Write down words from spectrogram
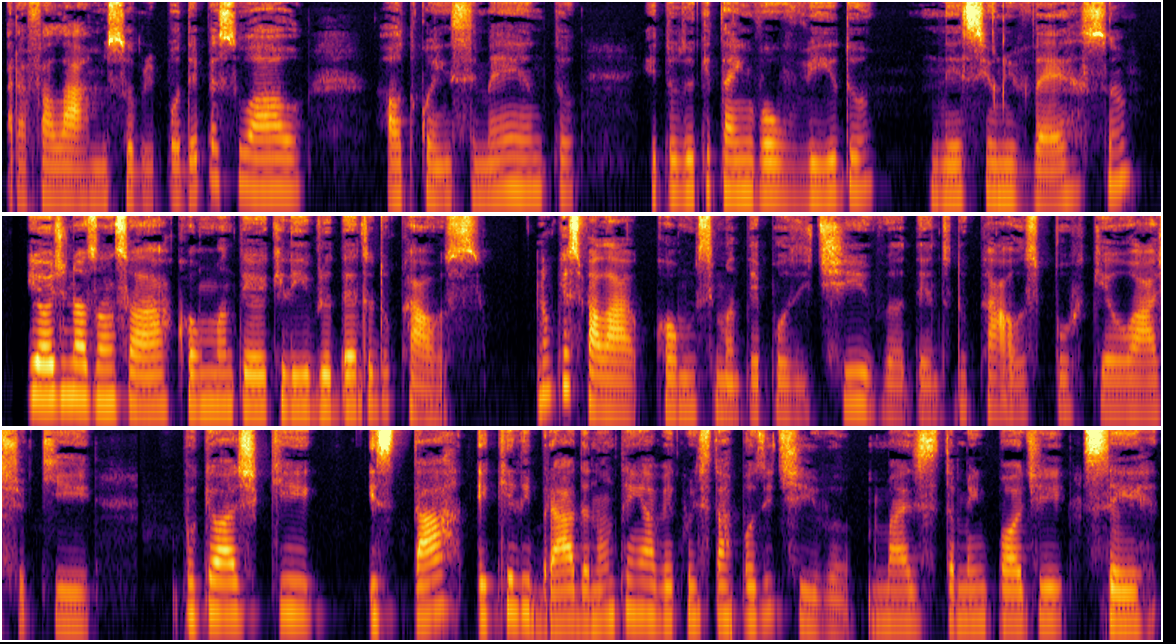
para falarmos sobre poder pessoal, autoconhecimento e tudo que está envolvido nesse universo e hoje nós vamos falar como manter o equilíbrio dentro do caos. Não quis falar como se manter positiva dentro do caos, porque eu acho que porque eu acho que estar equilibrada não tem a ver com estar positiva, mas também pode ser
